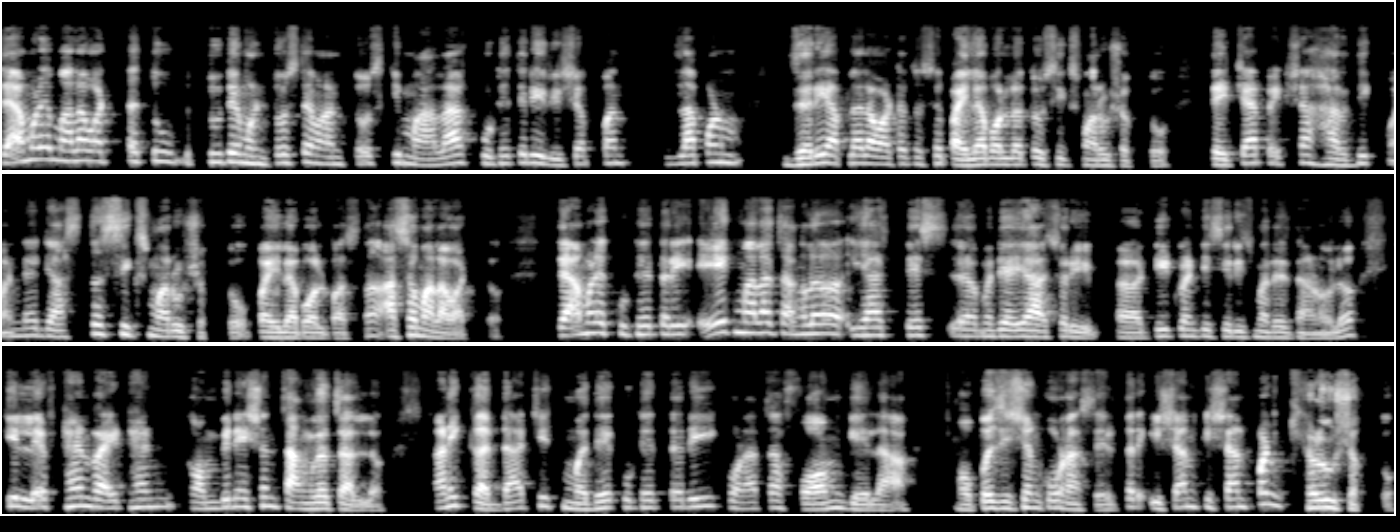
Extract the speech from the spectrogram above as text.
त्यामुळे मला वाटतं तू तू ते म्हणतोस ते मानतोस की मला कुठेतरी रिषभ पंतला पण जरी आपल्याला वाटत असेल पहिल्या बॉलला तो सिक्स मारू शकतो त्याच्यापेक्षा हार्दिक पांड्या जास्त सिक्स मारू शकतो पहिल्या बॉलपासून असं मला वाटतं. त्यामुळे कुठेतरी एक मला चांगलं या टेस्ट म्हणजे या सॉरी टी ट्वेंटी सिरीजमध्ये जाणवलं की left hand right hand combination चांगलं चाललं. आणि कदाचित मध्ये कुठेतरी कोणाचा फॉर्म गेला ऑपोजिशन कोण असेल तर ईशान किशान पण खेळू शकतो.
